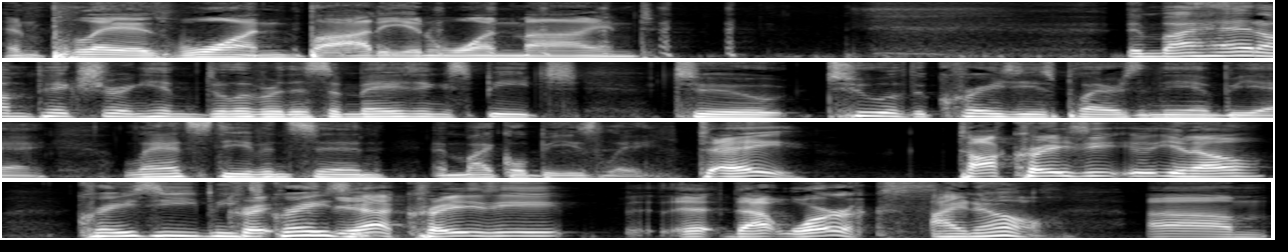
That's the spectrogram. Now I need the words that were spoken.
and play as one body and one mind. In my head, I'm picturing him deliver this amazing speech to two of the craziest players in the NBA, Lance Stephenson and Michael Beasley. hey, talk crazy, you know. Crazy meets Cra- crazy. Yeah, crazy. uh, that works. I know. Um,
